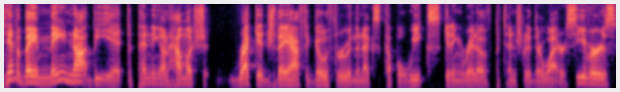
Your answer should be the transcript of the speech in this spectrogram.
Tampa Bay may not be it, depending on how much wreckage they have to go through in the next couple weeks, getting rid of potentially their wide receivers,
